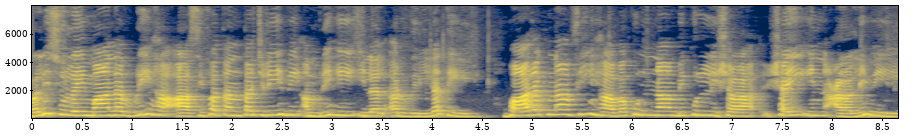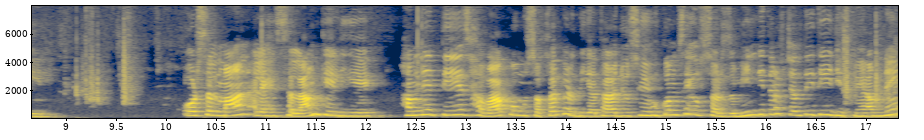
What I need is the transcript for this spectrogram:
ولی سلیمان الریح آصفت تجری بھی امری ہی الارض بارکنا فیہا وکننا بکل شیء عالمین۔ اور سلمان علیہ السلام کے لیے ہم نے تیز ہوا کو مسخر کر دیا تھا، جو سے حکم سے اس سرزمین کی طرف چلتی تھی، جس میں ہم نے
